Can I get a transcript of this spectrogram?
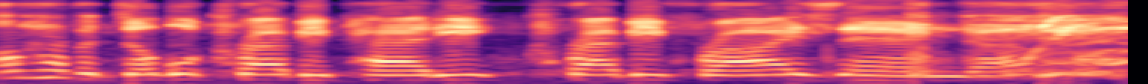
I'll have a double Krabby Patty, Krabby Fries, and. Uh...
